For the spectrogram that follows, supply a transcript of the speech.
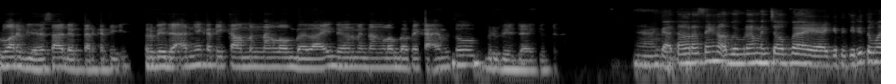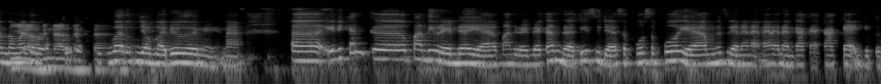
luar biasa dokter. Ketika perbedaannya ketika menang lomba lain dengan menang lomba PKM itu berbeda gitu. Nah, nggak tahu rasanya kalau belum pernah mencoba ya gitu. Jadi teman-teman ya, teman harus coba dulu nih. Nah, uh, ini kan ke Panti Reda ya. Panti Reda kan berarti sudah sepuh-sepuh ya, mungkin sudah nenek-nenek dan kakek-kakek gitu.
